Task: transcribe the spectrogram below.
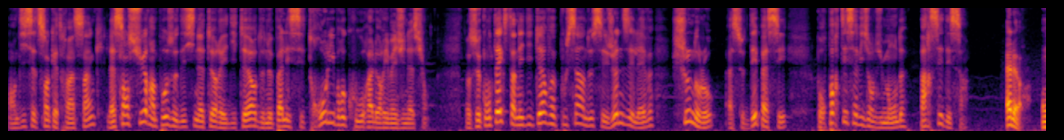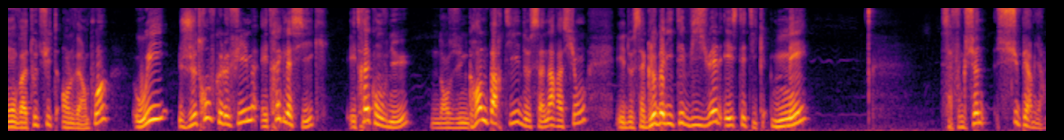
en 1785, la censure impose aux dessinateurs et éditeurs de ne pas laisser trop libre cours à leur imagination. Dans ce contexte, un éditeur va pousser un de ses jeunes élèves, Shunro, à se dépasser pour porter sa vision du monde par ses dessins. Alors, on va tout de suite enlever un point. Oui, je trouve que le film est très classique et très convenu dans une grande partie de sa narration et de sa globalité visuelle et esthétique. Mais ça fonctionne super bien.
